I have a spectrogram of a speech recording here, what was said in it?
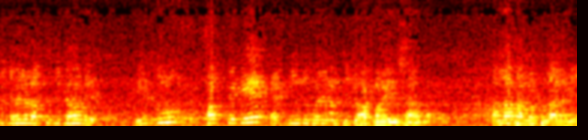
দিতে হলে রক্ত দিতে হবে। কিন্তু হক থেকে এক বিন্দু ভরে কিছু হক বলে ইনশাআল্লাহ? আল্লাহ পাকবুল আলমী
